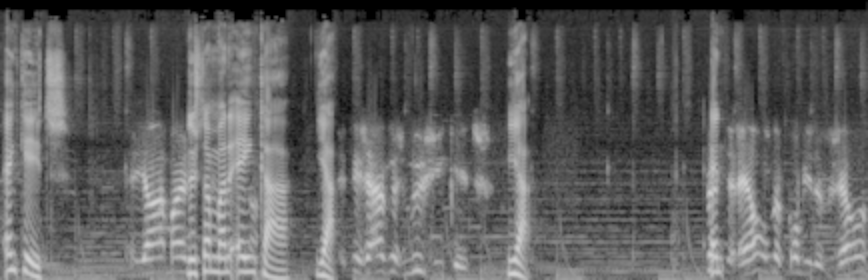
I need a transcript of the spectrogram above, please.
en kids. Ja, maar... Dus dan maar één K. Ja. Het is eigenlijk dus Muziek Kids. Ja, .nl, dan kom je er vanzelf.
